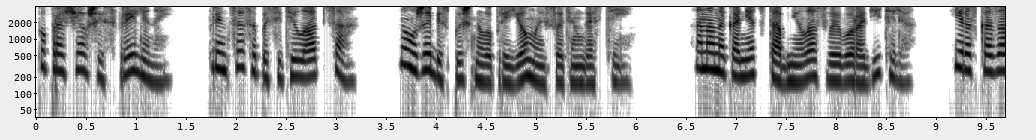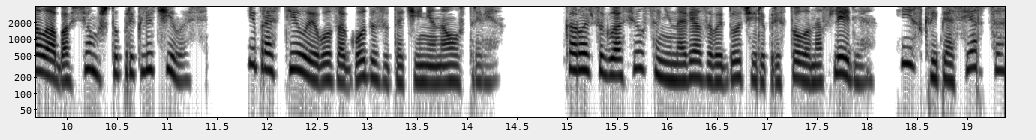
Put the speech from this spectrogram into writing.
Попрощавшись с Фрейлиной, принцесса посетила отца, но уже без пышного приема и сотен гостей. Она наконец-то обняла своего родителя и рассказала обо всем, что приключилось, и простила его за годы заточения на острове. Король согласился не навязывать дочери престола наследия и, скрипя сердце,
